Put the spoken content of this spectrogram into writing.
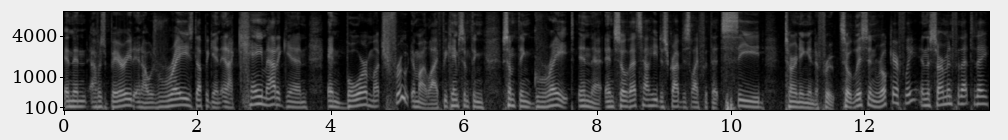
And then I was buried and I was raised up again. And I came out again and bore much fruit in my life, became something, something great in that. And so that's how he described his life with that seed turning into fruit. So listen real carefully in the sermon for that today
